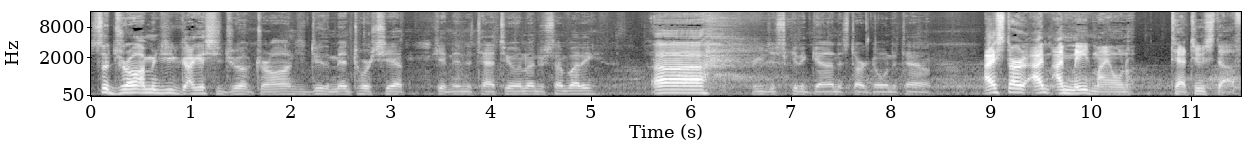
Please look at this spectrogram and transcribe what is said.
So draw. I mean, you. I guess you drew up drawing. You do the mentorship, getting into tattooing under somebody, Uh, or you just get a gun and start going to town. I started. I, I made my own tattoo stuff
